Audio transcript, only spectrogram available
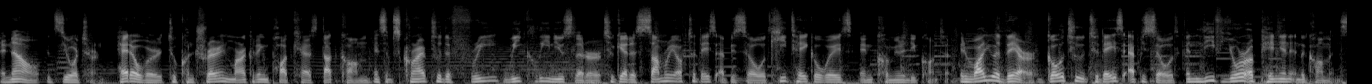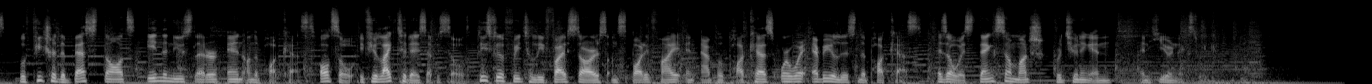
And now it's your turn. Head over to contrarianmarketingpodcast.com and subscribe to the free weekly newsletter to get a summary of today's episode, key takeaways, and community content. And while you're there, go to today's episode and leave your opinion in the comments. We'll feature the best thoughts in the newsletter and on the podcast. Also, if you like today's episode, please feel free to leave five stars on Spotify and Apple Podcasts or wherever you listen to podcasts. As always, thanks so much for tuning in and see you next week.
